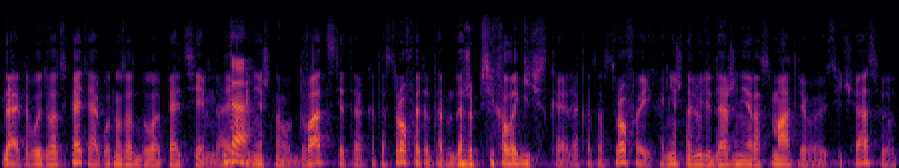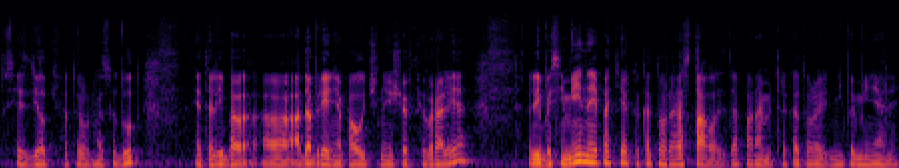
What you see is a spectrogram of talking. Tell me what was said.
Да, это будет 25, а год назад было 5-7. Да? да. И, конечно, вот 20 это катастрофа, это там даже психологическая да, катастрофа. И, конечно, люди даже не рассматривают сейчас. И вот все сделки, которые у нас идут, это либо э, одобрение, полученное еще в феврале, либо семейная ипотека, которая осталась, да, параметры, которые не поменяли,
